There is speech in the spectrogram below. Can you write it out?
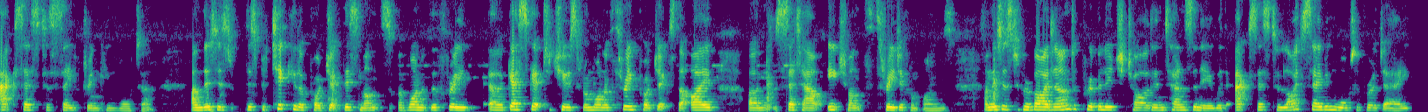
access to safe drinking water. And this is this particular project this month, one of the three uh, guests get to choose from one of three projects that I um, set out each month, three different ones. And this is to provide an underprivileged child in Tanzania with access to life saving water for a day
